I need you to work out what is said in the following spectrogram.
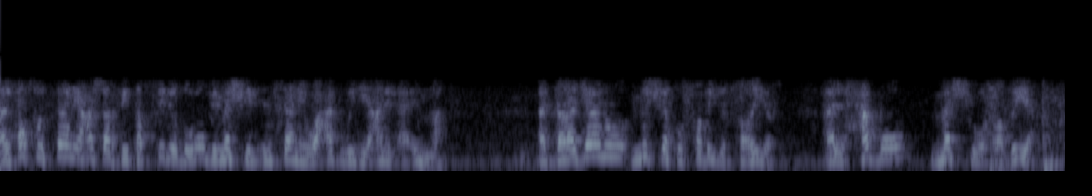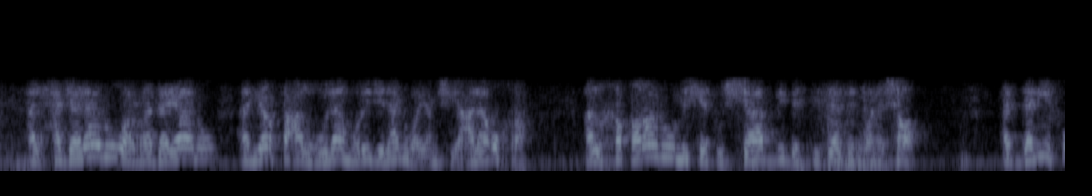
الفصل الثاني عشر في تفصيل ضروب مشي الإنسان وعدوه عن الأئمة. الدرجان مشية الصبي الصغير الحب مشي الرضيع. الحجلان والرديان أن يرفع الغلام رجلا ويمشي على أخرى. الخطران مشية الشاب باهتزاز ونشاط. الدليف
